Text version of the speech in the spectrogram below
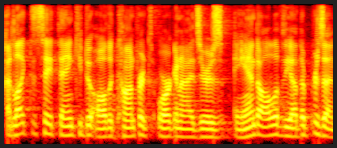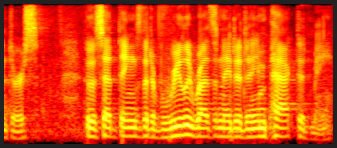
I'd like to say thank you to all the conference organizers and all of the other presenters who have said things that have really resonated and impacted me.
